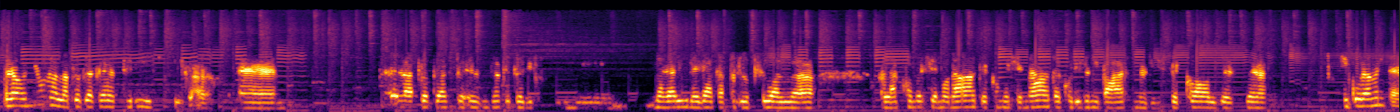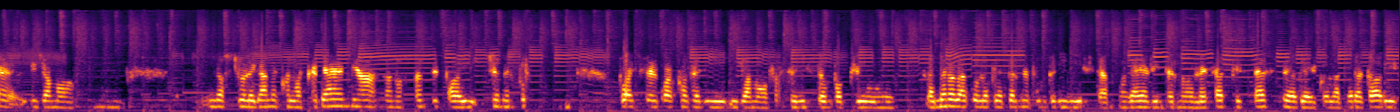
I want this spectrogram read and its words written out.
però ognuno ha la propria caratteristica, eh, la propria, la propria magari legata lo più al, alla come siamo nati, come si è nata, quali sono i partner, i stakeholders. Sicuramente diciamo, il nostro legame con l'accademia, nonostante poi cioè nel, può essere qualcosa di, diciamo, forse visto un po' più, almeno da quello che è dal mio punto di vista, magari all'interno delle sette stesse o dei collaboratori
